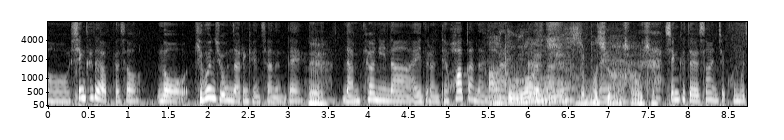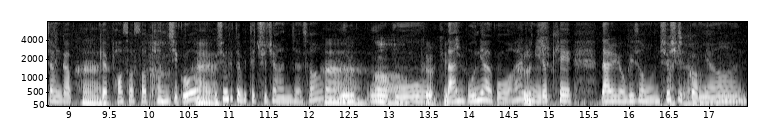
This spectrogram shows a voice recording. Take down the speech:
어, 싱크대 앞에서 너 기분 좋은 날은 괜찮은데 네. 남편이나 아이들한테 화가 나는 아, 날그 우와, 그런 날은 슬펐죠. 네. 그렇죠. 그렇죠. 싱크대에서 이제 고무장갑 네. 이렇게 벗어서 던지고 네. 그 싱크대 밑에 주저앉아서 네. 울, 어, 울고 그렇겠죠. 난 뭐냐고 하나님 그렇죠. 이렇게 나를 여기서 멈추실 맞아요. 거면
